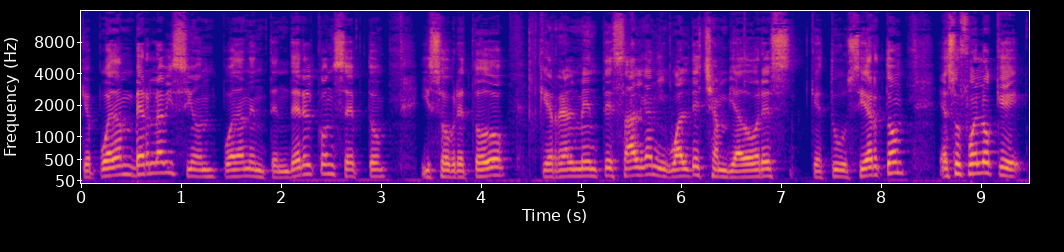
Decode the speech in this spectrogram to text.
que puedan ver la visión, puedan entender el concepto y sobre todo que realmente salgan igual de chambeadores que tú, ¿cierto? Eso fue lo que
